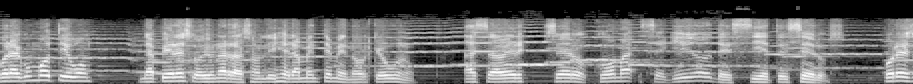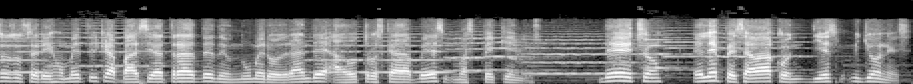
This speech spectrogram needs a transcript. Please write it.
Por algún motivo, Napier escogió una razón ligeramente menor que 1, a saber 0, seguido de 7 ceros. Por eso su serie geométrica va hacia atrás desde un número grande a otros cada vez más pequeños. De hecho, él empezaba con 10 millones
